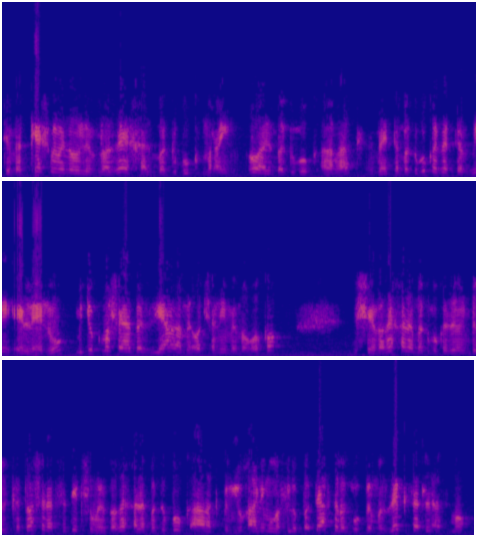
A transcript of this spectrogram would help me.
תבקש ממנו לברך על בקבוק מים או על בקבוק ערק, ואת הבקבוק הזה תביא אלינו, בדיוק כמו שהיה בזיארה מאות שנים במרוקו, שיברך על הבקבוק הזה ברכתו של הצדיק, כשהוא מברך על הבקבוק ערק, במיוחד אם הוא אפילו פותח את הבקבוק ומוזג קצת לעצמו,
